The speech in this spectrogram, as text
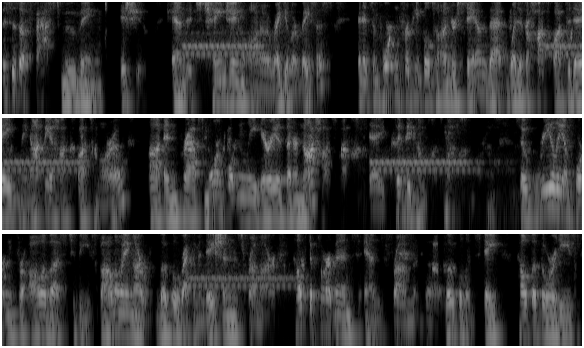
this is a fast moving issue and it's changing on a regular basis. And it's important for people to understand that what is a hotspot today may not be a hotspot tomorrow. Uh, and perhaps more importantly, areas that are not hotspots today could become hotspots. So really important for all of us to be following our local recommendations from our health departments and from the local and state health authorities.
